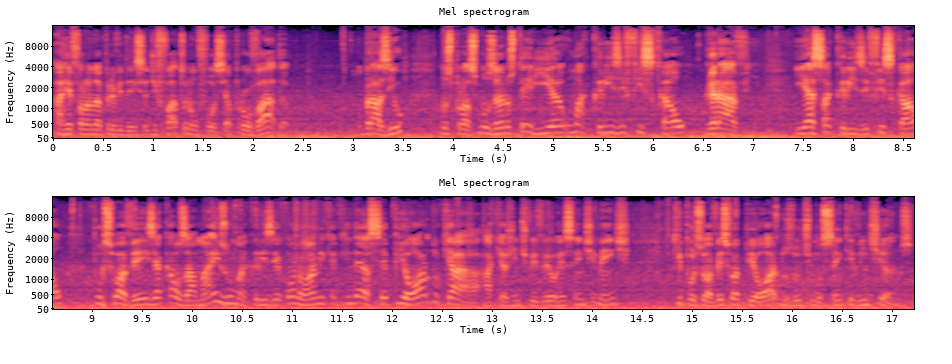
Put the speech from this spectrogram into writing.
a reforma da Previdência de fato não fosse aprovada, o Brasil, nos próximos anos, teria uma crise fiscal grave. E essa crise fiscal, por sua vez, ia causar mais uma crise econômica que ainda ia ser pior do que a, a que a gente viveu recentemente, que por sua vez foi a pior dos últimos 120 anos. Uh,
